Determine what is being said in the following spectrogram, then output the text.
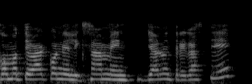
¿Cómo te va con el examen? ¿Ya lo entregaste?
